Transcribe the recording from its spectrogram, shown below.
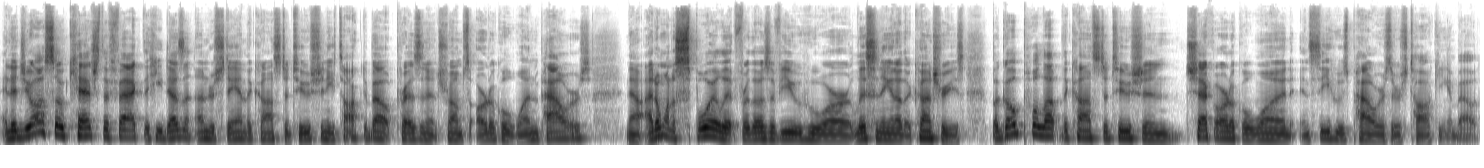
And did you also catch the fact that he doesn't understand the Constitution? He talked about President Trump's Article 1 powers. Now, I don't want to spoil it for those of you who are listening in other countries, but go pull up the Constitution, check Article 1, and see whose powers there's talking about.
